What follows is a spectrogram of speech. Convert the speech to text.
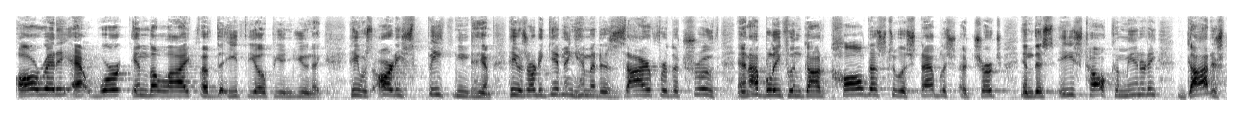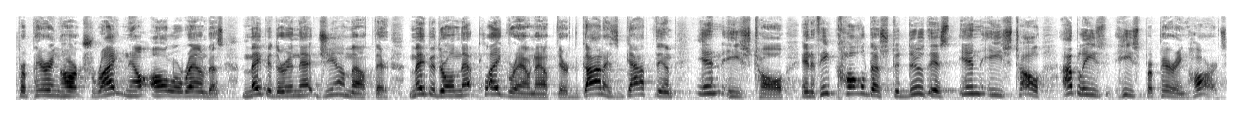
already at work in the life of the Ethiopian eunuch. He was already speaking to him, he was already giving him a desire for the truth. And I believe when God called us to establish a church in this East Hall community, God is preparing hearts right now all around us. Maybe they're in that gym out there, maybe they're on that playground out there. God has got them in East Hall. And if He called us to do this in East Hall, I believe He He's preparing hearts.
